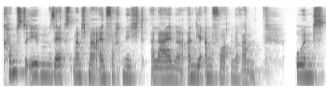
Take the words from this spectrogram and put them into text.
kommst du eben selbst manchmal einfach nicht alleine an die Antworten ran. Und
